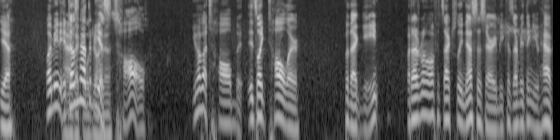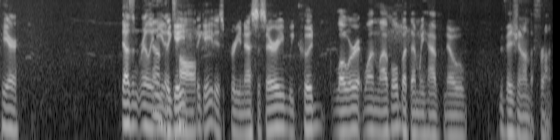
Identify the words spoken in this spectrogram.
Yeah. Well, I mean, it Havoc doesn't have to be as us. tall. You have a tall, but it's like taller for that gate. But I don't know if it's actually necessary because everything you have here doesn't really No, need the a gate tall. the gate is pretty necessary. We could lower it one level, but then we have no vision on the front.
